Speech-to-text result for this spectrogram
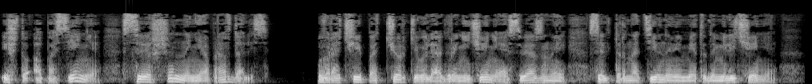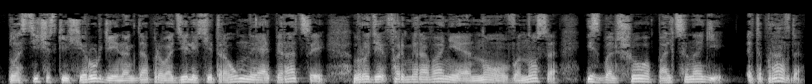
и что опасения совершенно не оправдались. Врачи подчеркивали ограничения, связанные с альтернативными методами лечения. Пластические хирурги иногда проводили хитроумные операции, вроде формирования нового носа из большого пальца ноги. Это правда.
